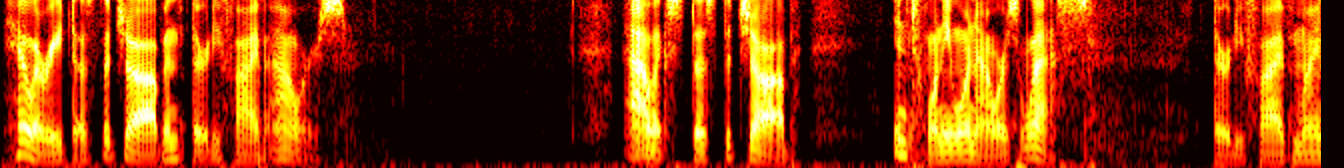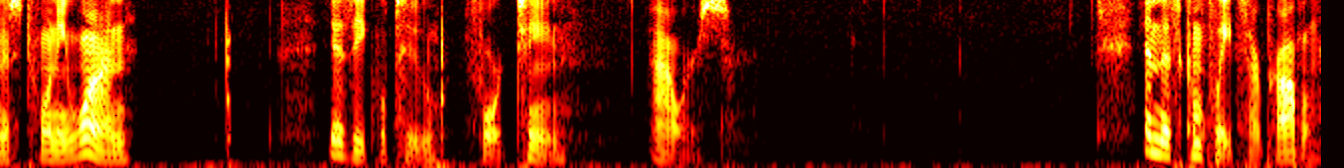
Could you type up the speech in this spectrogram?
Hillary does the job in 35 hours. Alex does the job in 21 hours less. 35 minus 21 is equal to 14 hours. And this completes our problem.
